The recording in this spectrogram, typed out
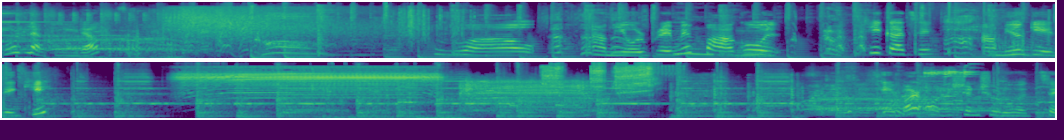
গুড লাক মেয়েরা ওয়াও আমি ওর প্রেমে পাগল। ঠিক আছে, আমিও গিয়ে দেখি। এবার অডিশন শুরু হচ্ছে।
